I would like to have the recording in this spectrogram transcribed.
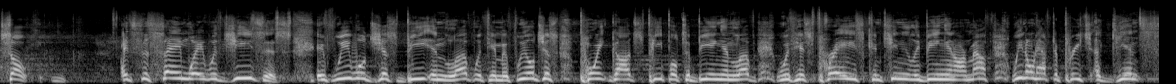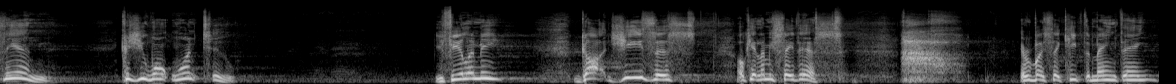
So, it's the same way with Jesus. If we will just be in love with him, if we'll just point God's people to being in love with his praise continually being in our mouth, we don't have to preach against sin because you won't want to. You feeling me? God, Jesus, okay, let me say this. Everybody say, keep the main thing.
